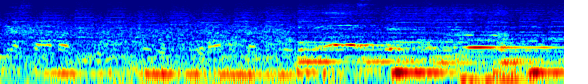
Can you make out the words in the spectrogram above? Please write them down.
Día sábado y domingo los esperamos amigos.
